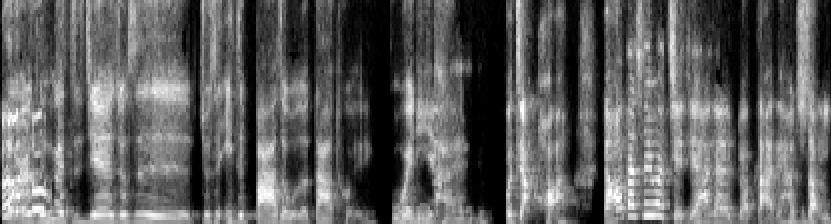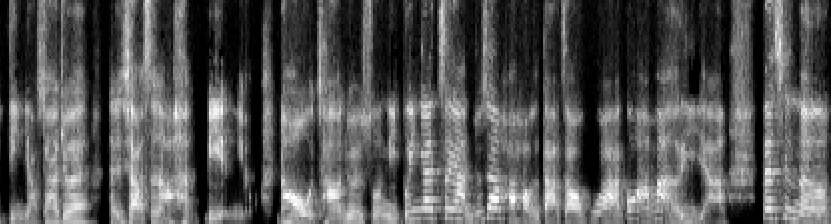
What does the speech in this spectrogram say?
我儿子会直接就是就是一直扒着我的大腿，不会离开，不讲话。然后但是因为姐姐她现在比较大一点，她知道一定要，所以她就会很小声，然后很别扭。然后我常常就会说，你不应该这样，你就是要好好的打招呼啊，跟阿妈而已啊。但是呢，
